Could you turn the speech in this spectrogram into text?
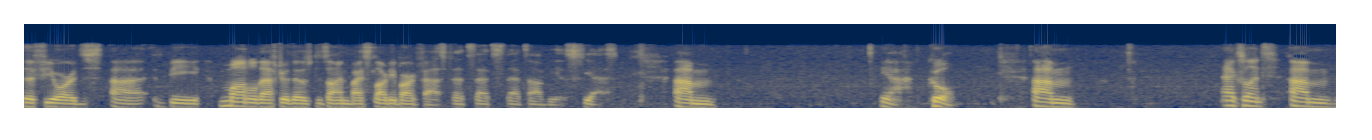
the fjords uh, be modeled after those designed by Slartibartfast. That's that's that's obvious. Yes. Um, yeah. Cool. Um, excellent. Um,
